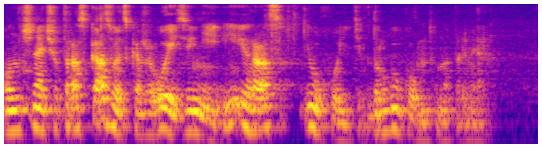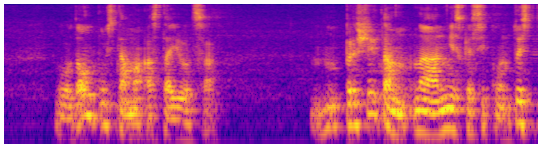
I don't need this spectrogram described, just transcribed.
он начинает что-то рассказывать, скажет, ой, извини, и раз, и уходите в другую комнату, например. Вот, а он пусть там остается. Пришли там на несколько секунд. То есть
